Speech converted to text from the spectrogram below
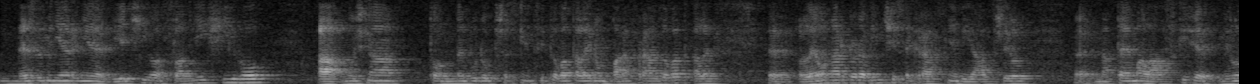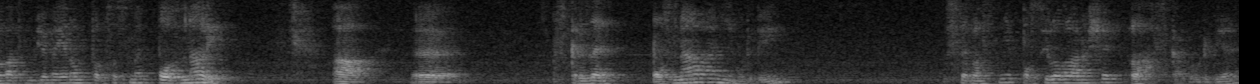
nezměrně většího a slavnějšího a možná to nebudu přesně citovat, ale jenom parafrázovat, ale eh, Leonardo da Vinci se krásně vyjádřil eh, na téma lásky, že milovat můžeme jenom to, co jsme poznali. A e, skrze poznávání hudby se vlastně posilovala naše láska k hudbě,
